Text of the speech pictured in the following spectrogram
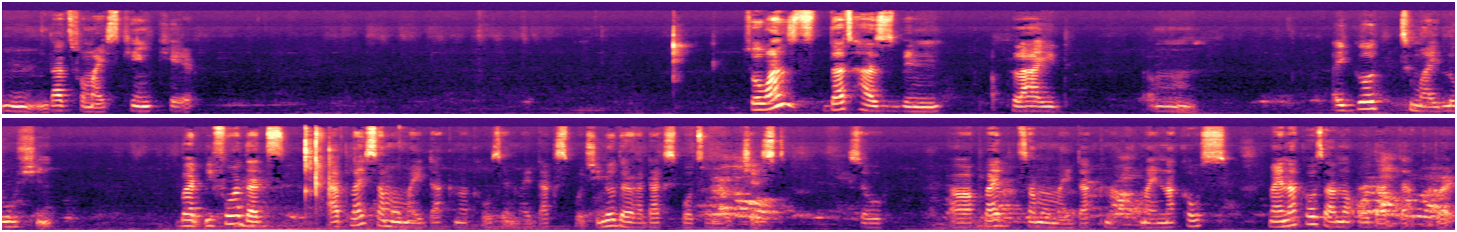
Mm, that's for my skincare. So once that has been applied um, I go to my lotion. But before that I apply some on my dark knuckles and my dark spots. You know there are dark spots on my chest. So I applied some on my dark my knuckles. My knuckles are not all that dark but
